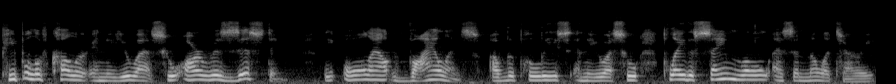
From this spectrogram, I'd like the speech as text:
people of color in the U.S. who are resisting the all out violence of the police in the U.S., who play the same role as the military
